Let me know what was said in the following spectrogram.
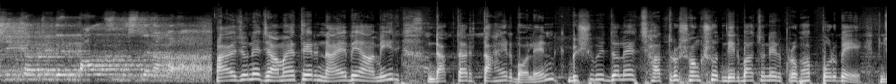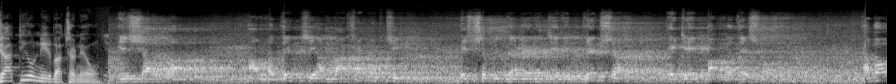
শিক্ষার্থীদের পালস বুঝতে না পারা। আয়োজনে জামায়াতের নায়েবে আমির ডাক্তার তাহের বলেন বিশ্ববিদ্যালয়ের ছাত্র সংসদ নির্বাচনের প্রভাব পড়বে জাতীয় নির্বাচনেও। ইনশাআল্লাহ আমরা দেখছি আমরা আশা করছি বিশ্ববিদ্যালয়ের যে রিফ্লেকশন এটাই বাংলাদেশ এবং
